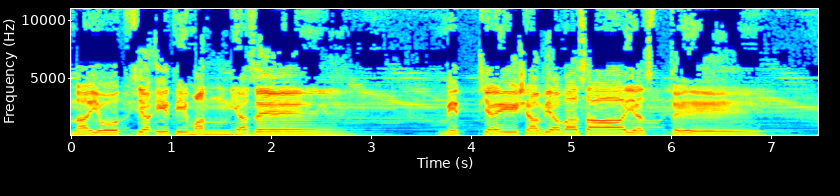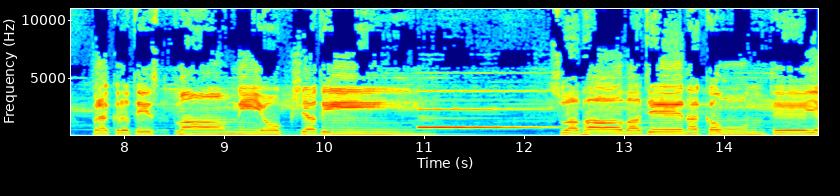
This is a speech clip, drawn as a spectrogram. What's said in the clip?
न योत्स्य इति मन्यसे। मिथ्यैष व्यवसायस्ते प्रकृतिस्त्वाम् नियोक्ष्यति। स्वभावजेन कौन्तेय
